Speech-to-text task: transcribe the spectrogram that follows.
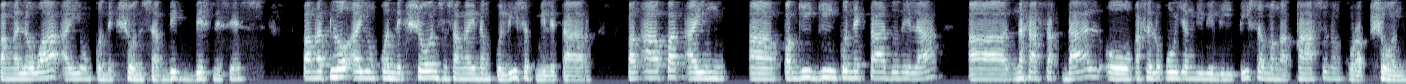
Pangalawa ay yung koneksyon sa big businesses. Pangatlo ay yung koneksyon sa sangay ng pulis at militar. Pang-apat ay yung uh, pagiging konektado nila uh, nasasakdal o kasalukuyang nililiti sa mga kaso ng korupsyon.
